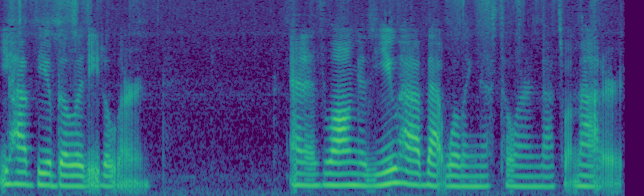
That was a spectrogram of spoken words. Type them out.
you have the ability to learn. And as long as you have that willingness to learn, that's what matters.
